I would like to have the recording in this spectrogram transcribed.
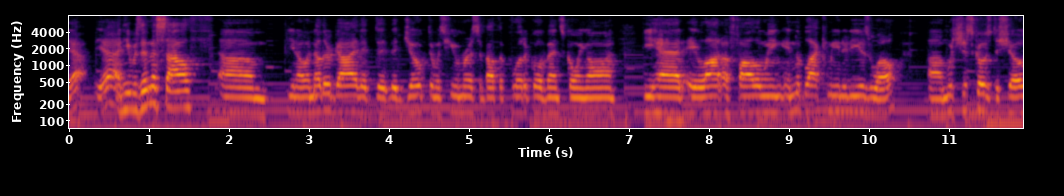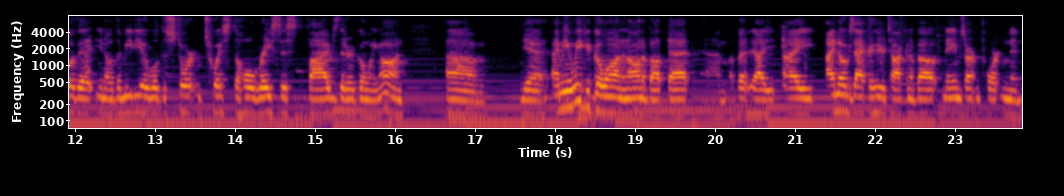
Yeah, yeah, and he was in the South. Um, you know, another guy that, that that joked and was humorous about the political events going on. He had a lot of following in the black community as well. Um, which just goes to show that you know the media will distort and twist the whole racist vibes that are going on. Um, yeah, I mean we could go on and on about that, um, but I, I I know exactly who you're talking about. Names aren't important, and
